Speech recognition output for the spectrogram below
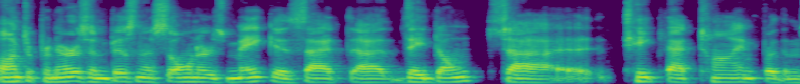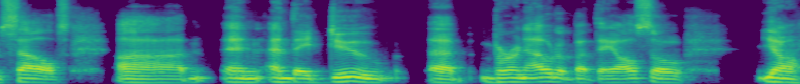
entrepreneurs and business owners make is that uh, they don't uh, take that time for themselves um, and and they do uh, burn out but they also you know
